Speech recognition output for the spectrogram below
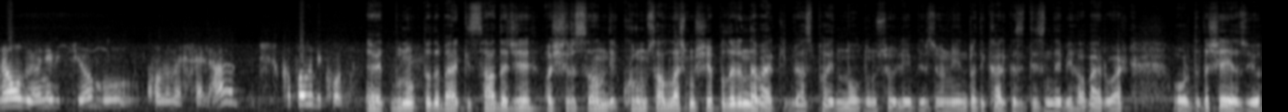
ne oluyor ne bitiyor bu konu mesela işte kapalı bir konu. Evet bu noktada belki sadece aşırı sağın değil kurumsallaşmış yapıların da belki biraz payının olduğunu söyleyebiliriz. Örneğin Radikal gazetesinde bir haber var. Orada da şey yazıyor.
